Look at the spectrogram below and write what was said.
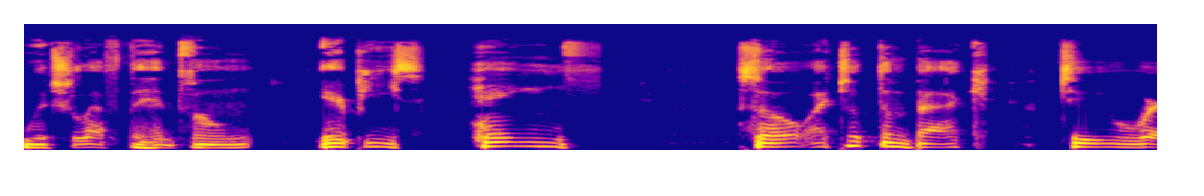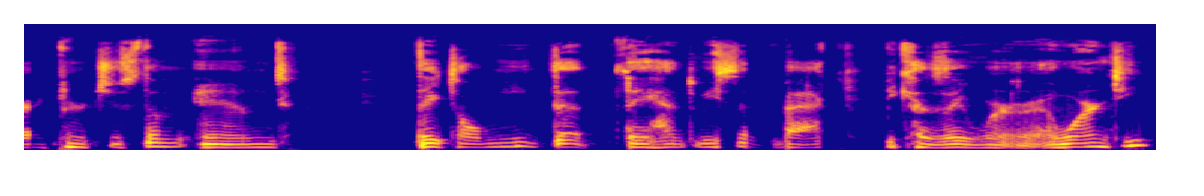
which left the headphone earpiece hanging. So I took them back to where I purchased them and they told me that they had to be sent back because they were a warranty.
